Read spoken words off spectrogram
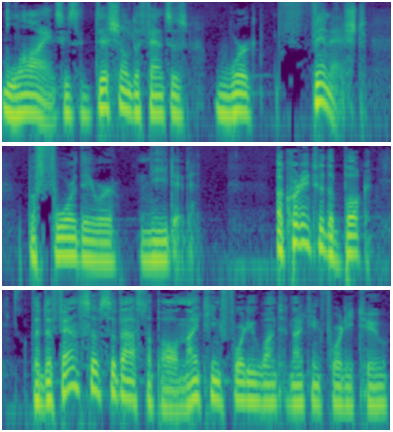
lines, these additional defenses, were finished before they were needed. According to the book, The Defense of Sevastopol, 1941 to 1942,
